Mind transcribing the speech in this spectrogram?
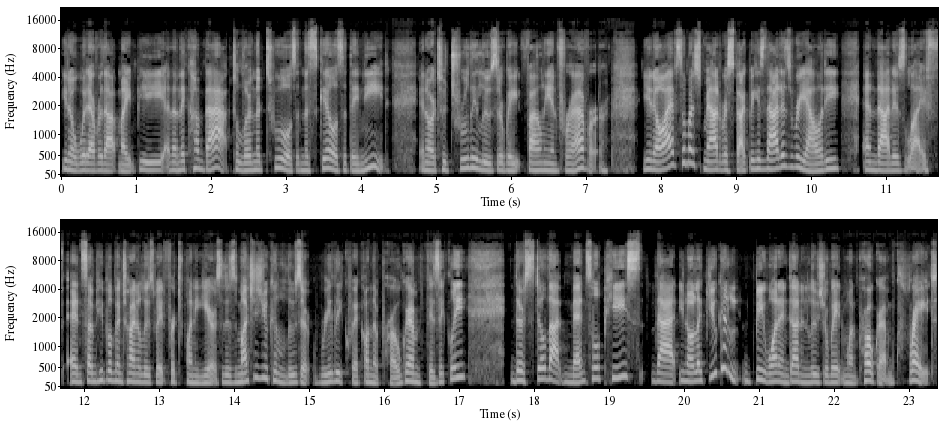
you know, whatever that might be. And then they come back to learn the tools and the skills that they need in order to truly lose their weight finally and forever. You know, I have so much mad respect because that is reality and that is life. And some people have been trying to lose weight for 20 years. And as much as you can lose it really quick on the program physically, there's still that mental piece that, you know, like you can be one and done and lose your weight in one program. Great.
